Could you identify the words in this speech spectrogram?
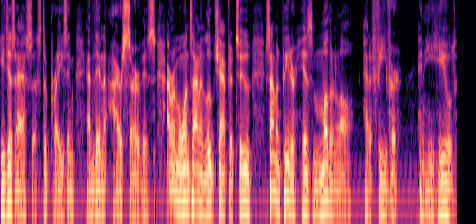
He just asks us to praise Him and then our service. I remember one time in Luke chapter 2, Simon Peter, his mother in law, had a fever, and he healed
